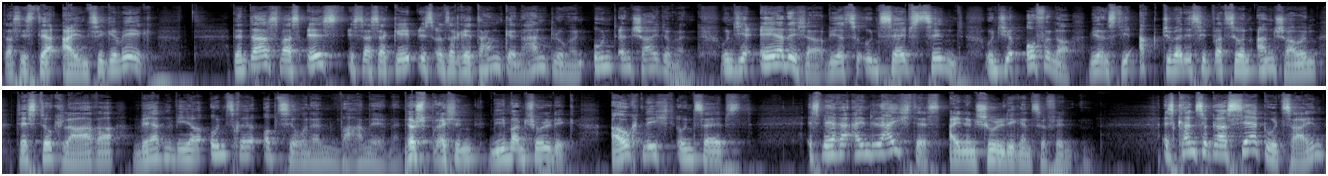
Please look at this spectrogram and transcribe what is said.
das ist der einzige Weg. Denn das, was ist, ist das Ergebnis unserer Gedanken, Handlungen und Entscheidungen. Und je ehrlicher wir zu uns selbst sind und je offener wir uns die aktuelle Situation anschauen, desto klarer werden wir unsere Optionen wahrnehmen. Wir sprechen niemand schuldig, auch nicht uns selbst. Es wäre ein leichtes, einen Schuldigen zu finden. Es kann sogar sehr gut sein,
